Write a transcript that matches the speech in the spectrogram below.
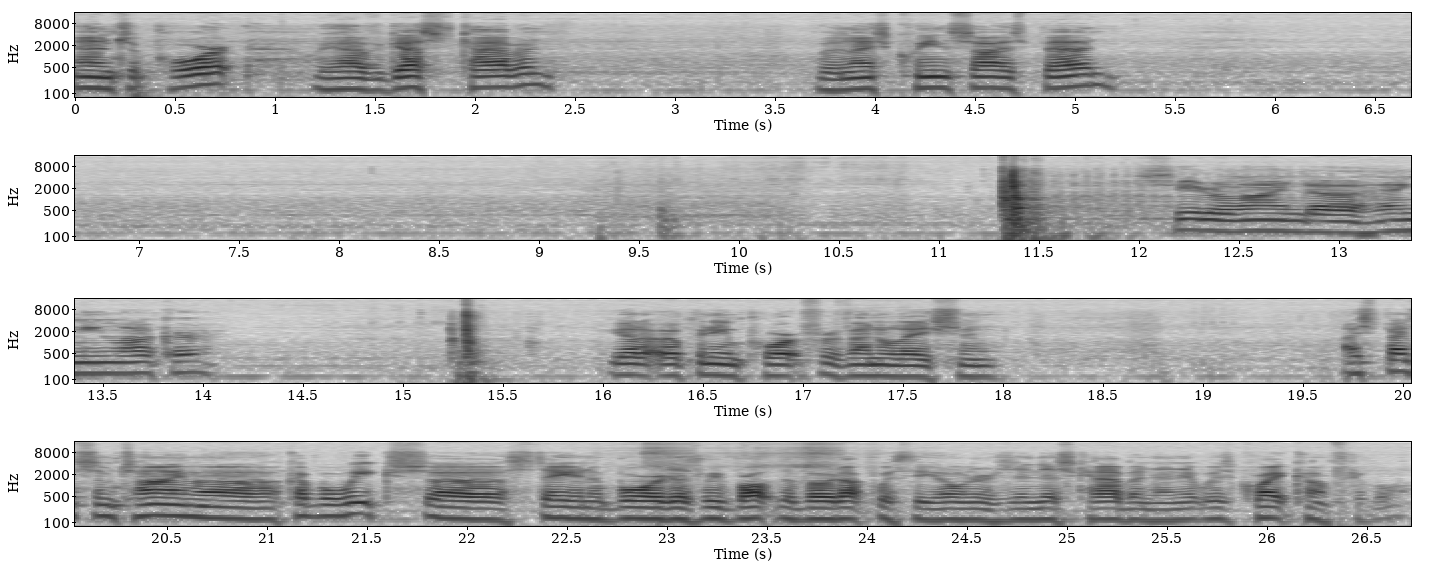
and to port, we have a guest cabin with a nice queen size bed. Cedar lined uh, hanging locker. You got an opening port for ventilation. I spent some time, uh, a couple weeks, uh, staying aboard as we brought the boat up with the owners in this cabin, and it was quite comfortable.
